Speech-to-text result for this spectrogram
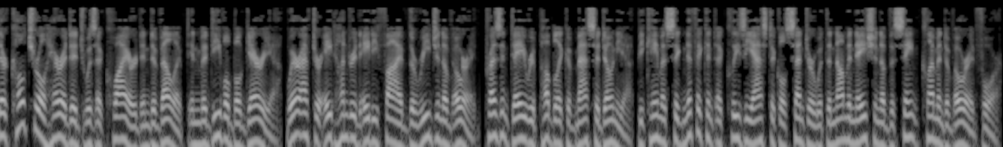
Their cultural heritage was acquired and developed in medieval Bulgaria, where after 885 the region of Ohrid present-day Republic of Macedonia became a significant ecclesiastical centre with the nomination of the Saint Clement of Ohrid for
